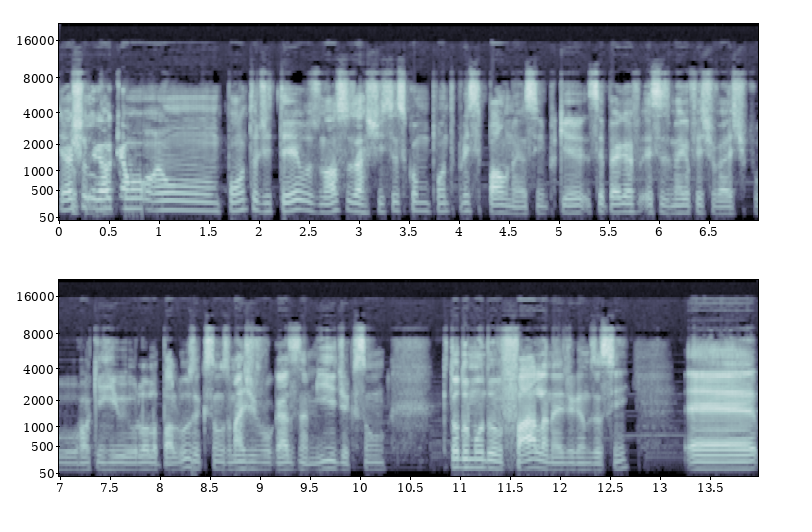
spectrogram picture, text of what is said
Eu acho legal que é um, é um ponto de ter os nossos artistas como ponto principal, né? Assim, porque você pega esses mega festivais tipo Rock in Rio e o Lollapalooza, que são os mais divulgados na mídia, que são que todo mundo fala, né, digamos assim. É,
